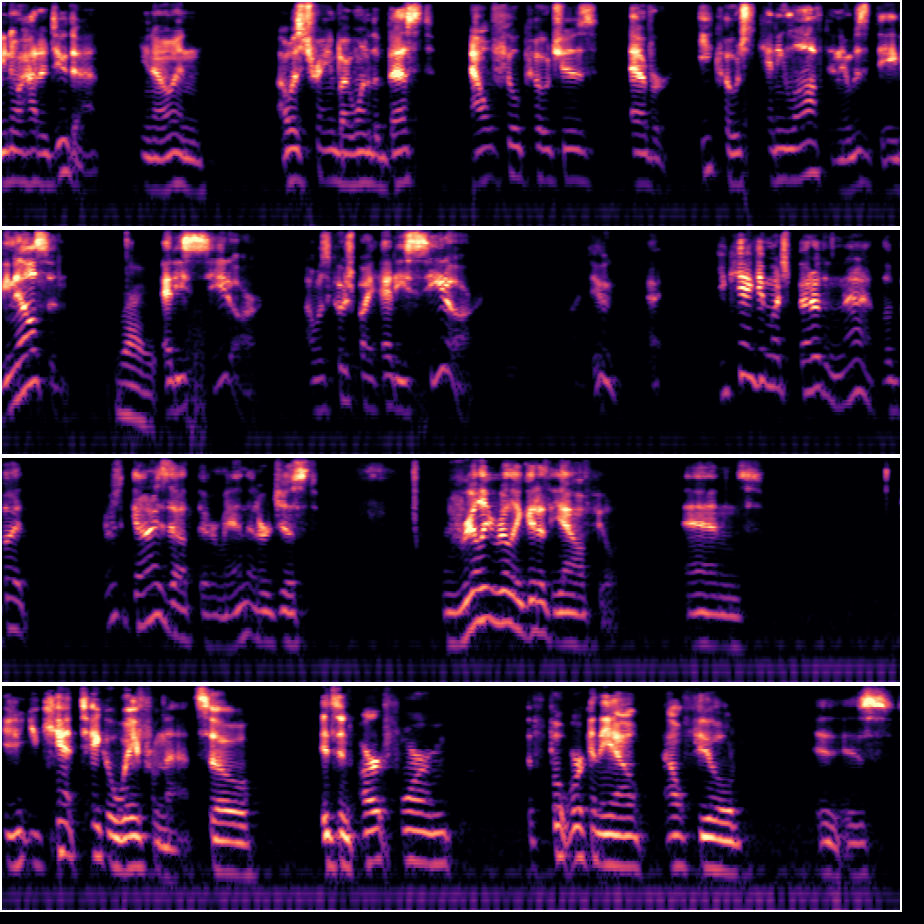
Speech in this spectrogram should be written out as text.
We know how to do that, you know. And I was trained by one of the best outfield coaches ever. He coached Kenny Lofton. It was Davey Nelson. Right. Eddie Sedar. I was coached by Eddie Sedar. Uh, dude, you can't get much better than that. But there's guys out there, man, that are just really, really good at the outfield, and you, you can't take away from that. So it's an art form. The footwork in the out outfield is,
